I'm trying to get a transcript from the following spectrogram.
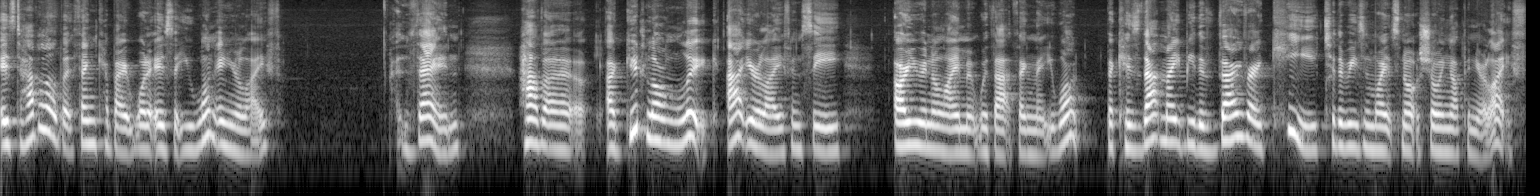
is to have a little bit think about what it is that you want in your life and then have a, a good long look at your life and see are you in alignment with that thing that you want? Because that might be the very very key to the reason why it's not showing up in your life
